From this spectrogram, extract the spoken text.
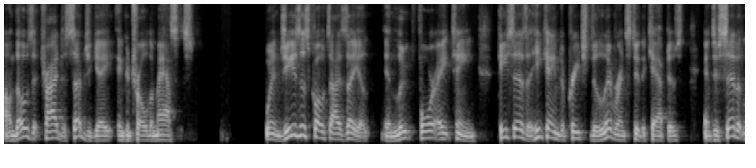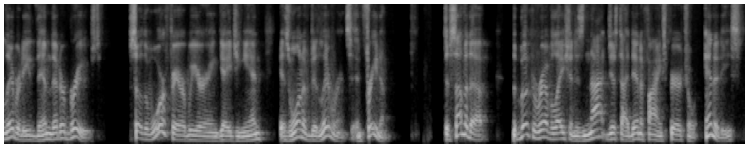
on those that tried to subjugate and control the masses. When Jesus quotes Isaiah in Luke 4:18, he says that he came to preach deliverance to the captives and to set at liberty them that are bruised. So the warfare we are engaging in is one of deliverance and freedom. To sum it up, the book of Revelation is not just identifying spiritual entities,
